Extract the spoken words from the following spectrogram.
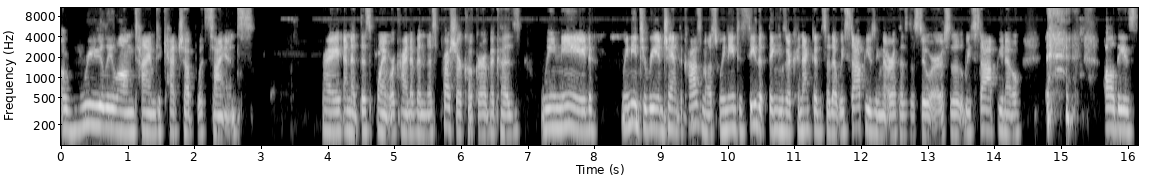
a really long time to catch up with science. Right. And at this point, we're kind of in this pressure cooker because we need we need to re-enchant the cosmos we need to see that things are connected so that we stop using the earth as a sewer so that we stop you know all these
